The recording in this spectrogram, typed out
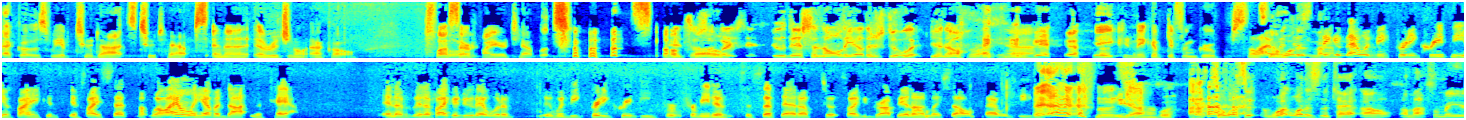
echoes. We have two dots, two taps, and an original echo, plus our fire tablets. So, And so Oh. says do this, and all the others do it. You know. Right. yeah. yeah. yeah, you can make up different groups. Well, I was what just is- thinking that would be pretty creepy if I could, if I set, well, I only have a dot and a tap. And if, and if I could do that, would have, it would be pretty creepy for, for me to, to set that up to, so I could drop in on myself. That would be, yeah. Well, so what's it? What what is the tap? I don't. I'm not familiar.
